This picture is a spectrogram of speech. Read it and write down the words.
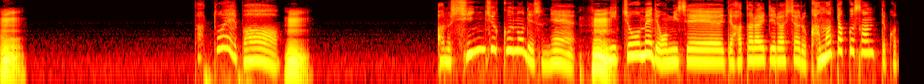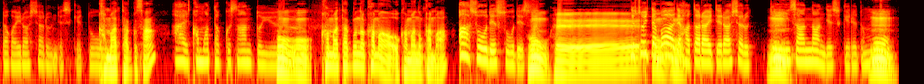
うん。例えば、うんあの新宿のですね、うん。2丁目でお店で働いていらっしゃる鎌拓さんって方がいらっしゃるんですけど。鎌拓さん？はい鎌拓さんという、うんう。ん鎌拓の鎌はお釜の鎌？あそうですそうです、うん。へえでそういったバーでは働いてらっしゃる店員さんなんですけれども、うん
